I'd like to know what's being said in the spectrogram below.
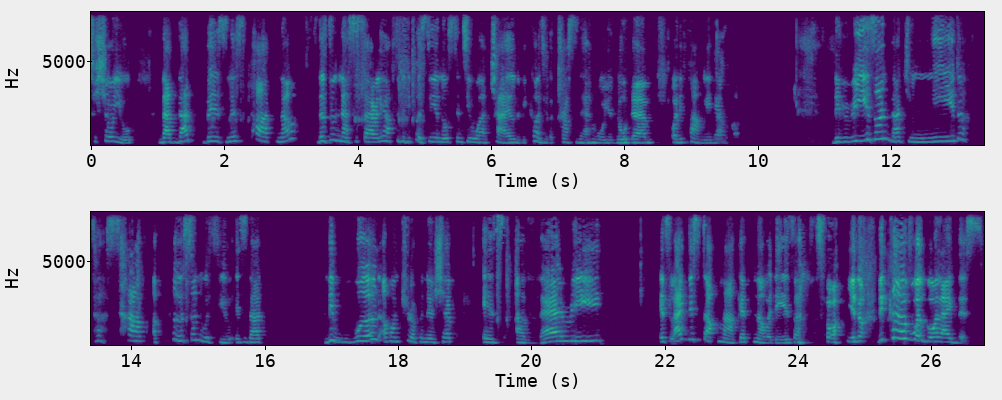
to show you that that business partner doesn't necessarily have to be the person you know since you were a child because you trust them or you know them or the family member. The reason that you need to have a person with you is that the world of entrepreneurship is a very it's like the stock market nowadays. So you know the curve will go like this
